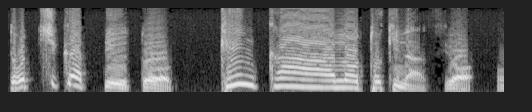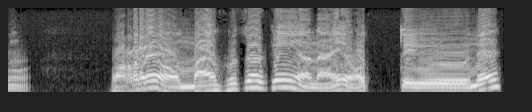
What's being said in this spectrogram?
どっちかっていうと、喧嘩の時なんですよ。うん。れ、お前ふざけんやないよっていうね、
